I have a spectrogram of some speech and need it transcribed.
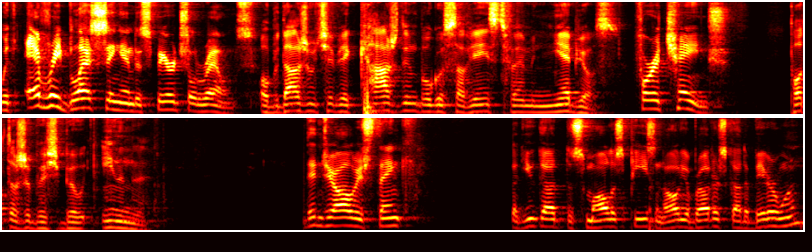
With every blessing in the spiritual realms Obdarzył Ciebie każdym błogosławieństwem niebios, for a change. po to, żebyś był inny. Didn't you always think that you got the smallest piece and all your brothers got a bigger one?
